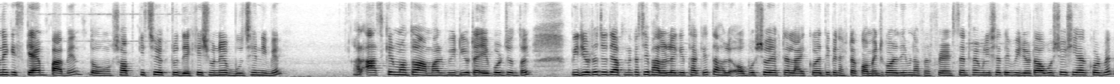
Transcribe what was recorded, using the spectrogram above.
অনেক স্ক্যাম পাবেন। তো সব কিছু একটু দেখে শুনে বুঝে নেবেন। আর আজকের মতো আমার ভিডিওটা এ পর্যন্তই। ভিডিওটা যদি আপনার কাছে ভালো লেগে থাকে, তাহলে অবশ্যই একটা লাইক করে দিবেন, একটা কমেন্ট করে দিবেন, আপনার ফ্রেন্ডস অ্যান্ড ফ্যামিলির সাথে ভিডিওটা অবশ্যই শেয়ার করবেন।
